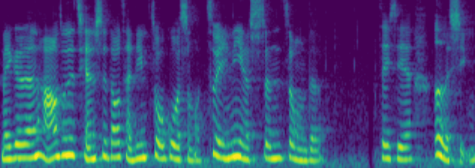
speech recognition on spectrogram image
每个人好像就是前世都曾经做过什么罪孽深重的。这些恶行，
